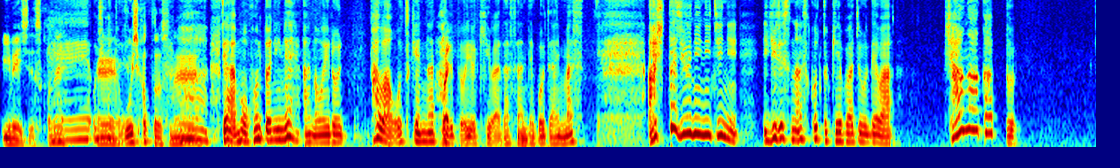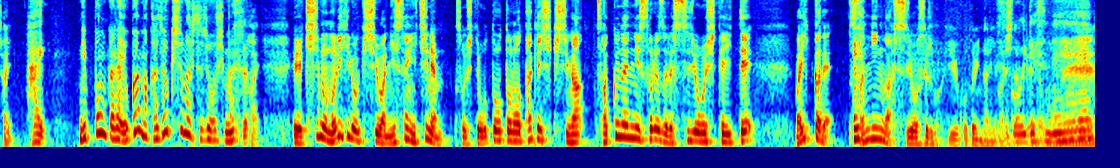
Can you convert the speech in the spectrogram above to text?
イメージですかね。えー、美味しかったです、えー、美味しかったですね。じゃあもう本当にね、あのいろいろパワーをお付けになっているという木和田さんでございます。はい、明日12日にイギリスのアスコット競馬場ではシャーガーカップ。はい。はい。日本から横山和夫騎手が出場します、はい。えー、父の則弘騎手は2001年そして弟の武史騎手が昨年にそれぞれ出場していて、まあ、一家で三人が出場するということになりました、ね、すごいですね、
